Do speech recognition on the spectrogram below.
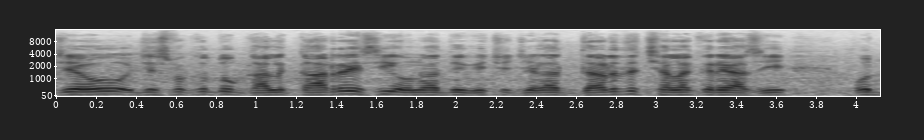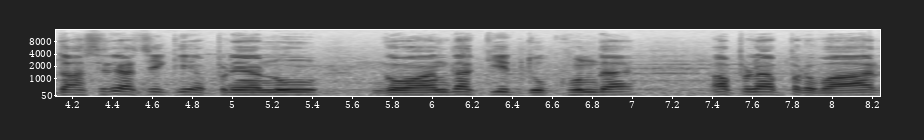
ਜੋ ਜਿਸ ਵਕਤ ਉਹ ਗੱਲ ਕਰ ਰਹੇ ਸੀ, ਉਹਨਾਂ ਦੇ ਵਿੱਚ ਜਿਹੜਾ ਦਰਦ ਛਲਕ ਰਿਹਾ ਸੀ, ਉਹ ਦੱਸ ਰਿਹਾ ਸੀ ਕਿ ਆਪਣਿਆਂ ਨੂੰ ਗਵਾਉਣ ਦਾ ਕੀ ਦੁੱਖ ਹੁੰਦਾ। ਆਪਣਾ ਪਰਿਵਾਰ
